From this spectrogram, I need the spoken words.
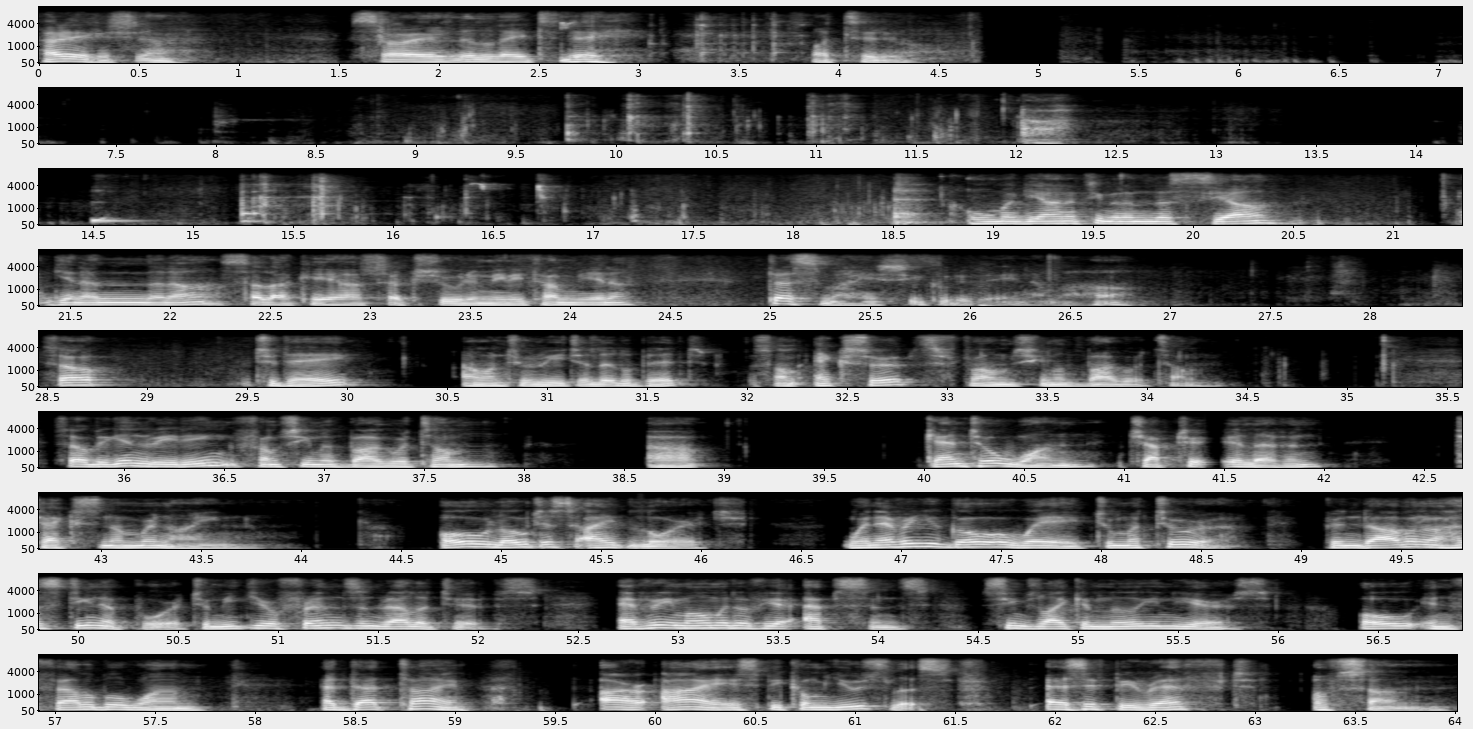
Hare Krishna. Sorry, a little late today. What to do? Ah. Om Gyanati Mirandasya Gyanandana Salakaya Sakshura Militam Yena Tasmai Shikurive Namaha. So, today I want to read a little bit, some excerpts from Srimad Bhagavatam. So, I'll begin reading from Srimad Bhagavatam, uh, Canto 1, Chapter 11, text number 9. O lotus eyed Lord, whenever you go away to Mathura, Vrindavan or Hastinapur to meet your friends and relatives, every moment of your absence seems like a million years. O infallible one, at that time our eyes become useless, as if bereft of sun.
